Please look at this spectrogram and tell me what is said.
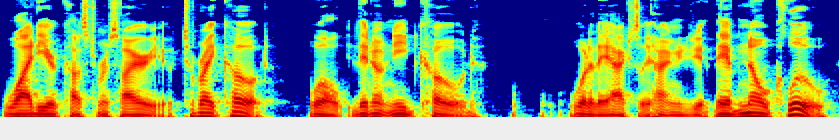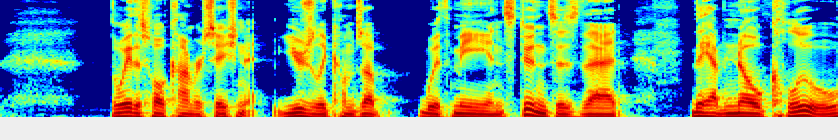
Why do your customers hire you? To write code. Well, they don't need code. What are they actually hiring you to do? They have no clue. The way this whole conversation usually comes up with me and students is that they have no clue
